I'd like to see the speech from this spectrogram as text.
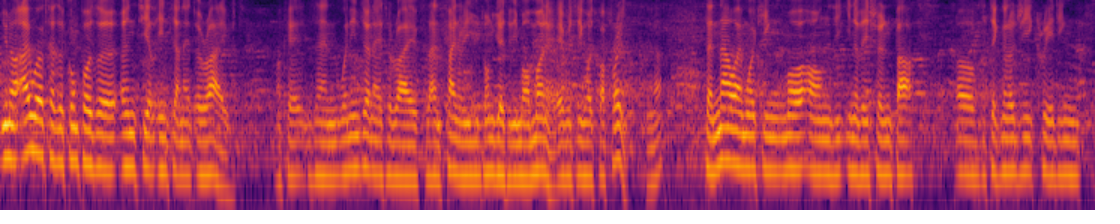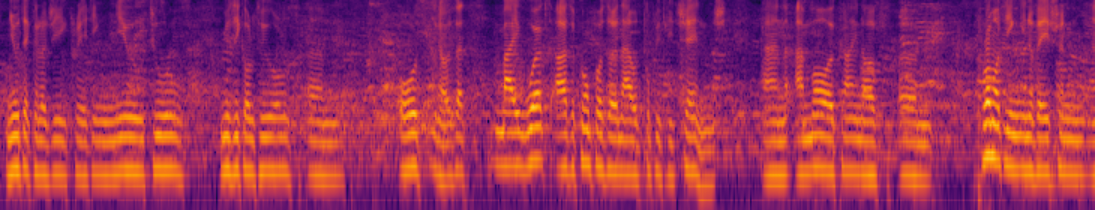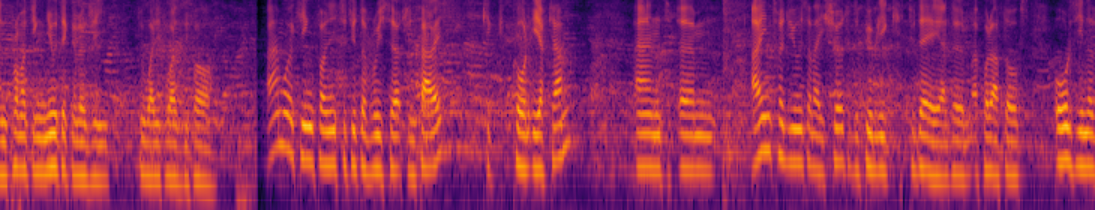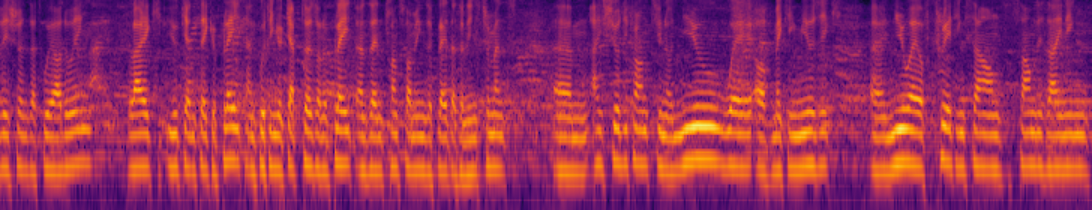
you know, I worked as a composer until internet arrived. Okay, then when internet arrived, then finally you don't get any more money. Everything was for free, you know. So now I'm working more on the innovation parts of the technology, creating new technology, creating new tools, musical tools. Um, also, you know, that's my works as a composer now completely change, and I'm more a kind of um, promoting innovation and promoting new technology to what it was before. I'm working for an institute of research in Paris called IRCAM, and um, I introduce and I show to the public today at the Polar Talks all the innovations that we are doing. Like you can take a plate and putting your captors on a plate and then transforming the plate as an instrument. Um, I show different, you know, new way of making music, a new way of creating sounds, sound designing.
